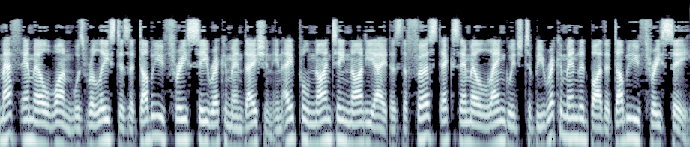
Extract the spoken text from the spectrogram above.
MathML1 was released as a W3C recommendation in April 1998 as the first XML language to be recommended by the W3C.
